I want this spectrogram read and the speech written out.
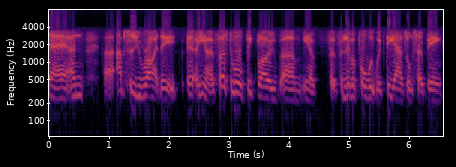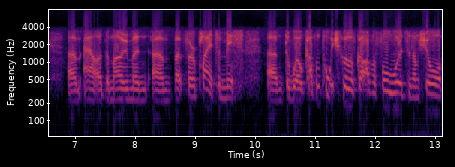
there and uh, absolutely right. The uh, you know first of all, big blow. Um, you know for, for Liverpool with, with Diaz also being um, out at the moment, um, but for a player to miss um, the World Cup and Portugal have got other forwards, and I'm sure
